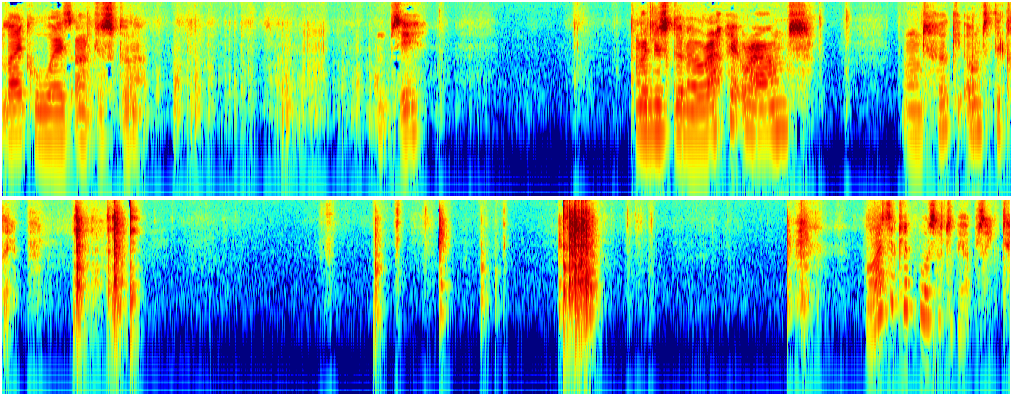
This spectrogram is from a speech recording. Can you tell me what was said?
like always, I'm just gonna... Oopsie. I'm just gonna wrap it around and hook it onto the clip. Why does the clip always have to be upside down?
